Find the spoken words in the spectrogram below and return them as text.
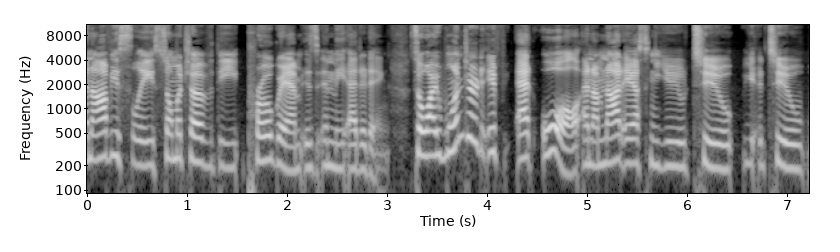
and obviously, so much of the program is in the editing. So I wondered if at all, and I'm not asking you to, to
